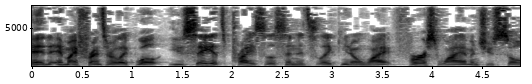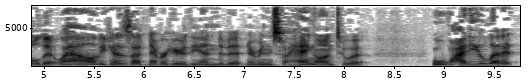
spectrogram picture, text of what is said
And, and my friends are like, well, you say it's priceless and it's like, you know, why, first, why haven't you sold it? Well, because I'd never hear the end of it and everything, so I hang on to it. Well, why do you let it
